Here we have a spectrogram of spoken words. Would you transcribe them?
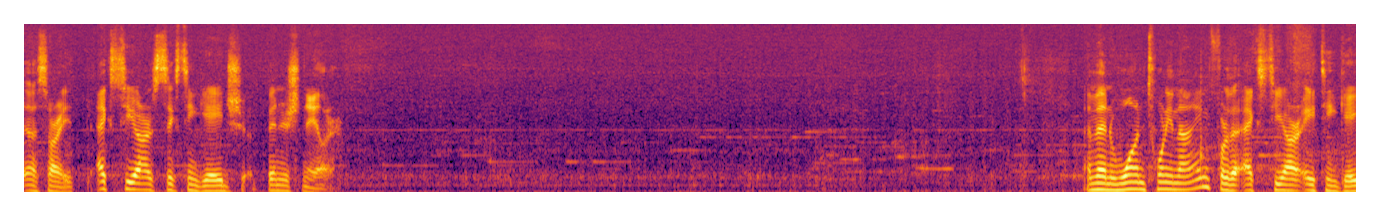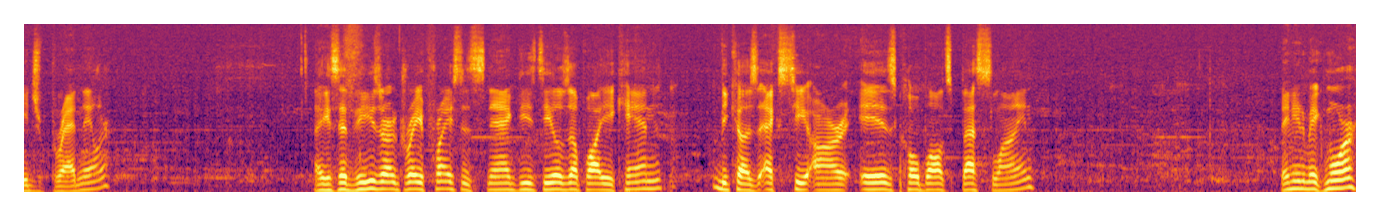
uh, sorry, XTR 16 gauge finish nailer. And then 129 for the XTR 18 gauge brad nailer. Like I said, these are great prices. Snag these deals up while you can because XTR is Kobalt's best line. They need to make more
